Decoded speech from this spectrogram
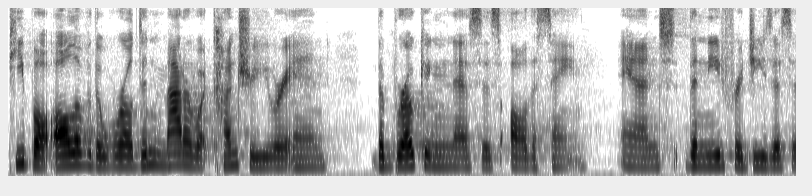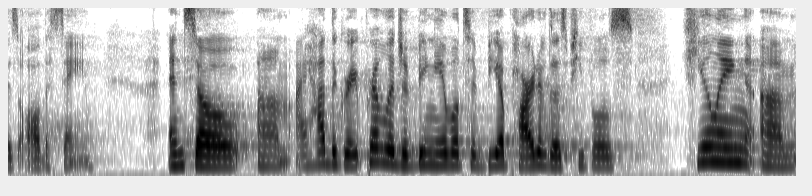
people all over the world. Didn't matter what country you were in, the brokenness is all the same, and the need for Jesus is all the same. And so um, I had the great privilege of being able to be a part of those people's healing, um,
